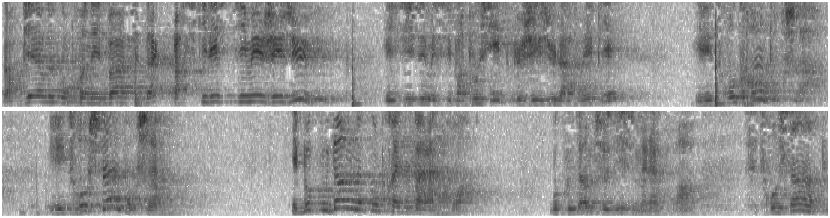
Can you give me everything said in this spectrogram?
Alors Pierre ne comprenait pas cet acte parce qu'il estimait Jésus. il se disait mais c'est pas possible que Jésus lave mes pieds. Il est trop grand pour cela. Il est trop saint pour cela. Et beaucoup d'hommes ne comprennent pas la croix. Beaucoup d'hommes se disent, mais la croix, c'est trop simple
